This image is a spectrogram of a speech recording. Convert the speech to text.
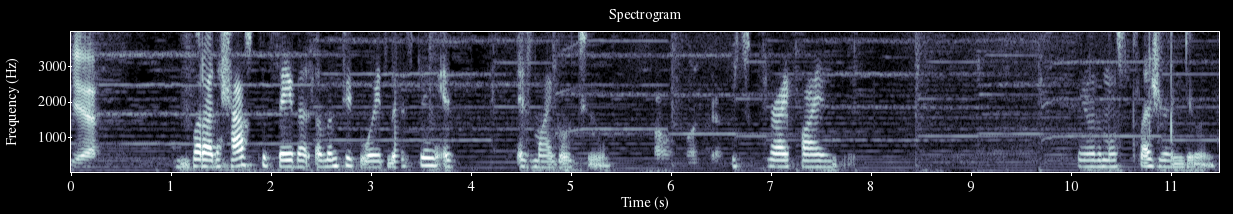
Yeah, But I'd have to say that Olympic weightlifting is is my go-to. oh. It's where I find you know the most pleasure in doing.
